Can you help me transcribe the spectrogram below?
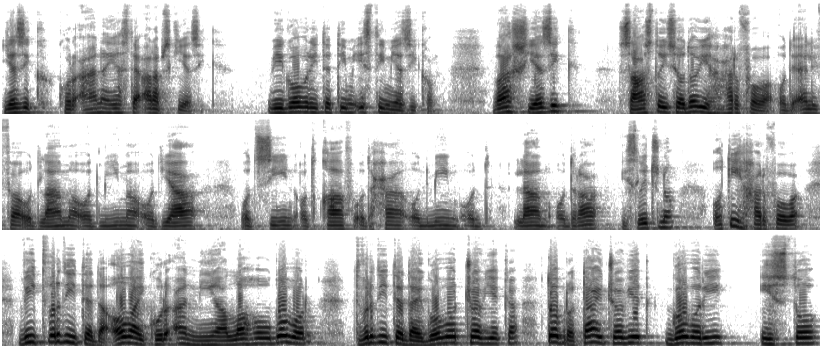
Jezik Kur'ana jeste arapski jezik. Vi govorite tim istim jezikom. Vaš jezik sastoji se od ovih harfova, od elifa, od lama, od mima, od ja, od sin, od kaf, od ha, od mim, od lam, od ra i slično. Od tih harfova vi tvrdite da ovaj Kur'an nije Allahov govor, tvrdite da je govor čovjeka, dobro, taj čovjek govori isto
